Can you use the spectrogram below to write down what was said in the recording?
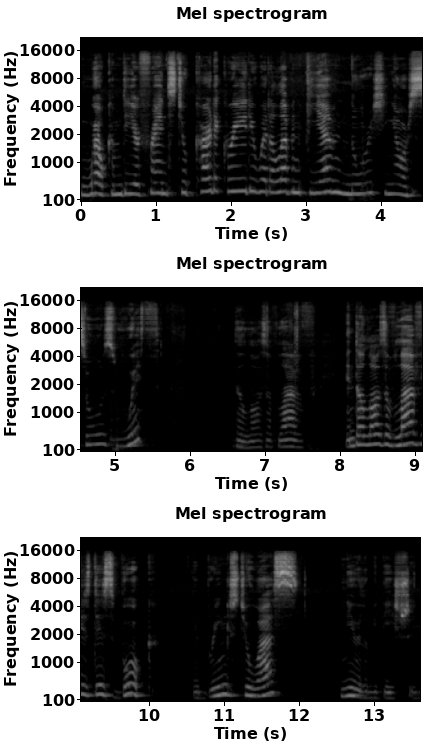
Welcome, dear friends, to Kardec Radio at 11 p.m., nourishing our souls with the laws of love. And the laws of love is this book that brings to us new illumination.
